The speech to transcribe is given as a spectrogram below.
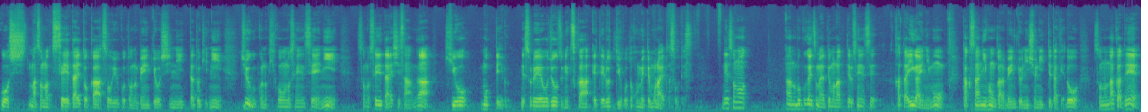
をし、まあ、その生態とかそういうことの勉強しに行った時に中国の気候の先生にその整体師さんが気を持っているでそれを上手に使えてるっていうことを褒めてもらえたそうです。でそのあの僕がいつもやってもらってる先生方以外にもたくさん日本から勉強に一緒に行ってたけどその中で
